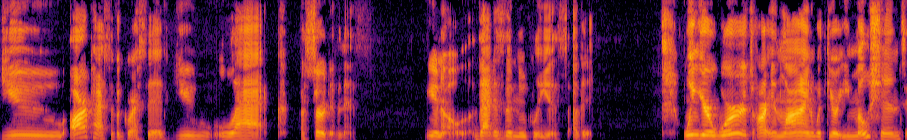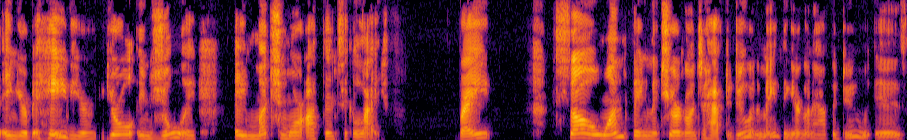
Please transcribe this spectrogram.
you are passive aggressive, you lack assertiveness. You know, that is the nucleus of it. When your words are in line with your emotions and your behavior, you'll enjoy a much more authentic life, right? So, one thing that you're going to have to do, or the main thing you're going to have to do, is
